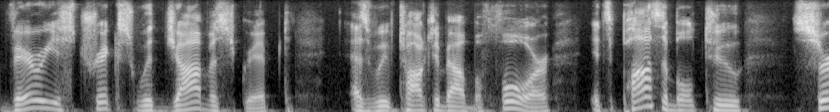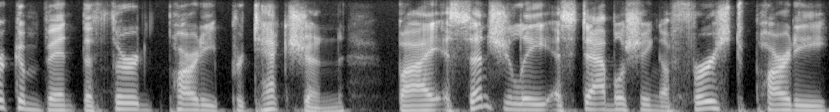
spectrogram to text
various tricks with JavaScript, as we've talked about before, it's possible to circumvent the third-party protection by essentially establishing a first-party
